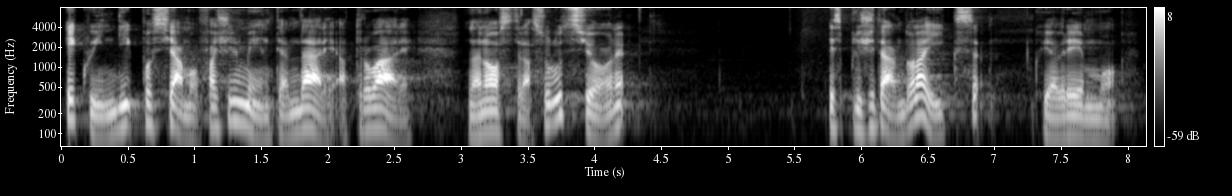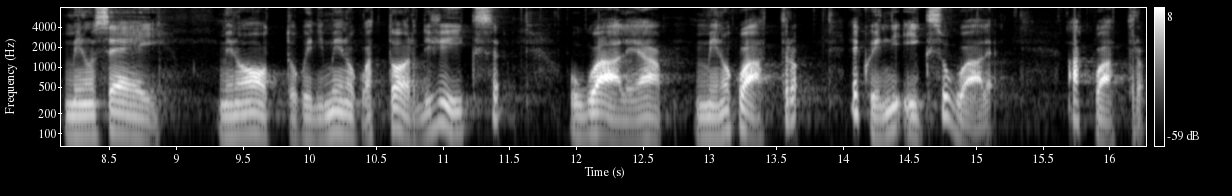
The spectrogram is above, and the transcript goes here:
e quindi possiamo facilmente andare a trovare la nostra soluzione esplicitando la x, qui avremmo meno 6, meno 8, quindi meno 14x uguale a meno 4 e quindi x uguale a 4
